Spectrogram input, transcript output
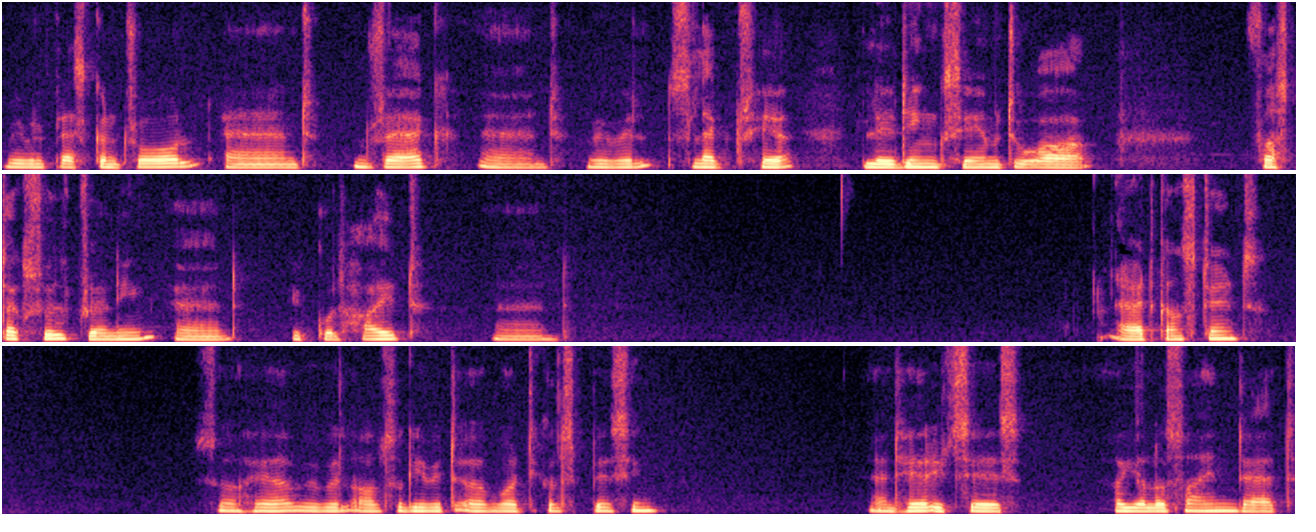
we will press control and drag. And we will select here leading same to our first text field trailing and equal height and add constraints. So here we will also give it a vertical spacing. And here it says a yellow sign that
